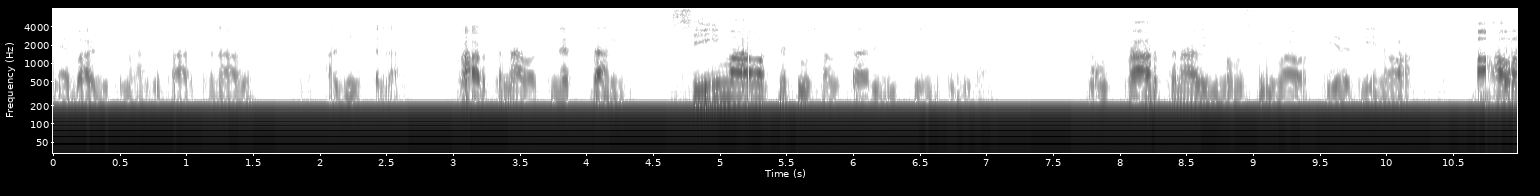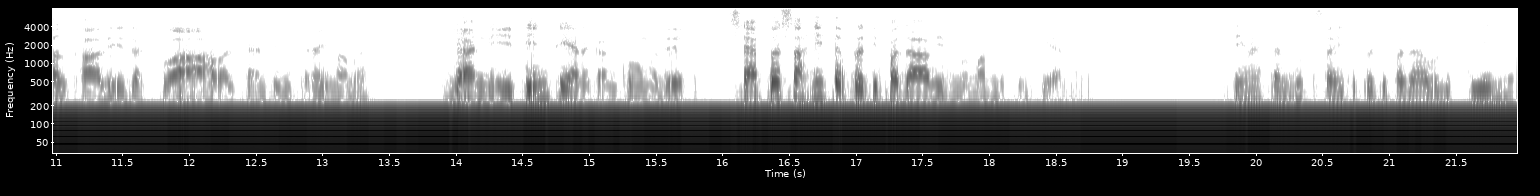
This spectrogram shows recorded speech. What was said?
නෑ භාග්‍යතුන් වහන්සේ ප්‍රාර්ථනාව අගය කළා. ප්‍රාර්ථනාවක් නැත්තම් සීමාවක් නැතුව සංසාරේ දික් වෙන්න පුළුවන්. නමුත් ප්‍රාර්ථනාවේදී මම සීමාවක් තියලා තියෙනවා. අහවල් කාලයේ දක්වා අහවල් තැනට විතරයි මම යන්නේ. එතෙන්ට යනකම් කොහොමද සැප සහිත ප්‍රතිපදාවෙන්ම මම මෙතෙන්ට යනවා. එහෙම නැත්නම් දුක් සහිත ප්‍රතිපදාවලුත් තියෙන්නේ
